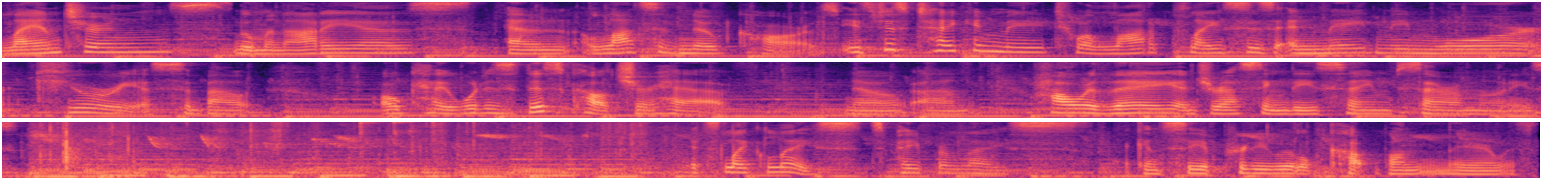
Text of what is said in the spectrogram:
lanterns, luminarias, and lots of note cards. It's just taken me to a lot of places and made me more curious about, okay, what does this culture have? You know, um, how are they addressing these same ceremonies? It's like lace, it's paper lace. I can see a pretty little cup on there with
